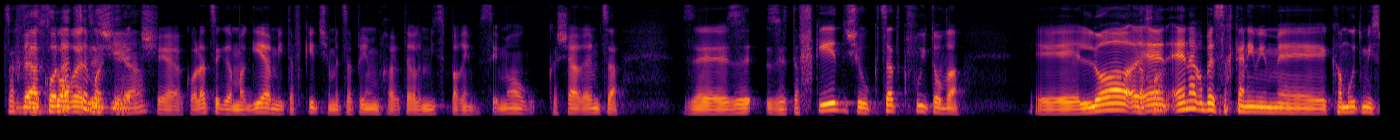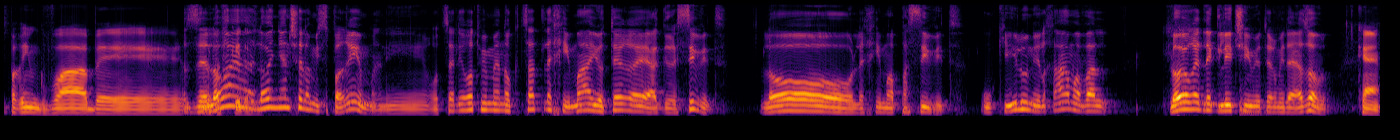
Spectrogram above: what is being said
צריך לזכור את זה ש- מגיע. שהקולציה גם מגיע מתפקיד שמצפים ממך יותר למספרים. סימו קשר אמצע, זה, זה, זה תפקיד שהוא קצת כפוי טובה. אה, לא, נכון. אין, אין הרבה שחקנים עם אה, כמות מספרים גבוהה ב, זה לא, בתפקיד הזה. לא עניין של המספרים, אני רוצה לראות ממנו קצת לחימה יותר אה, אגרסיבית, לא לחימה פסיבית. הוא כאילו נלחם, אבל לא יורד לגליצ'ים יותר מדי, עזוב. כן.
